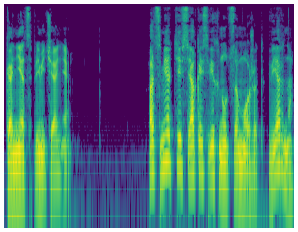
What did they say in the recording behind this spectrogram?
Конец примечания. От смерти всякой свихнуться может, верно?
